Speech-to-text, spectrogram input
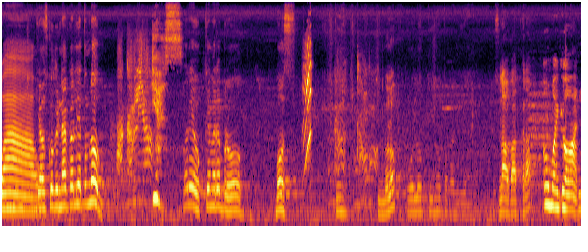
Wow. क्या उसको किडनैप कर लिया तुम लोग? हाँ कर लिया। Yes. अरे ओके मेरे ब्रो बॉस बोलो। वो लोग तीनों पकड़ लिया लाओ बात करा। Oh my god.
